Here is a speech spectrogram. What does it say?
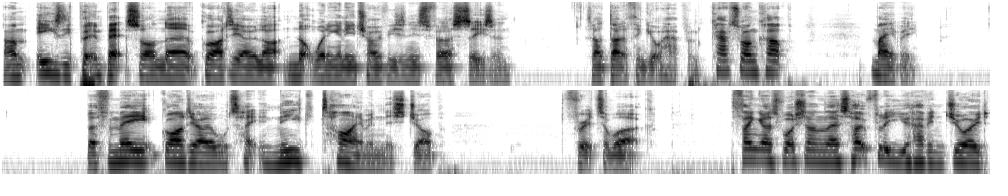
I'm easily putting bets on uh, Guardiola not winning any trophies in his first season. So I don't think it will happen. Capital One Cup? Maybe. But for me, Guardiola will take need time in this job for it to work. Thank you guys for watching nonetheless. Hopefully you have enjoyed.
